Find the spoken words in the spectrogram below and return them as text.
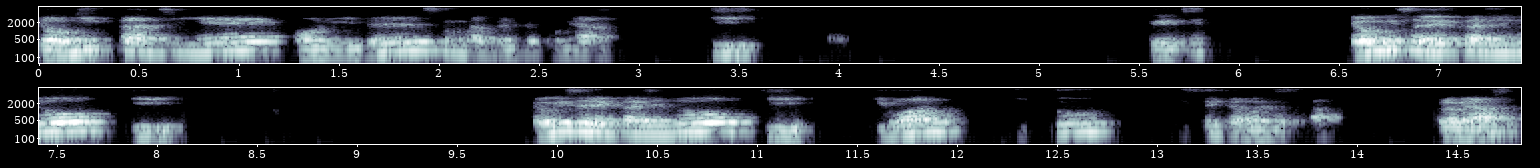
여기까지의 거리를 생각을 해보면 E 되겠지? 여기서 여기까지도 E 여기서 여기까지도 D D1, D2 있으리라고 해볼까? 그러면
